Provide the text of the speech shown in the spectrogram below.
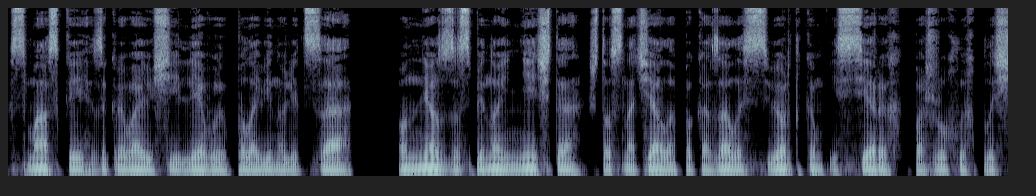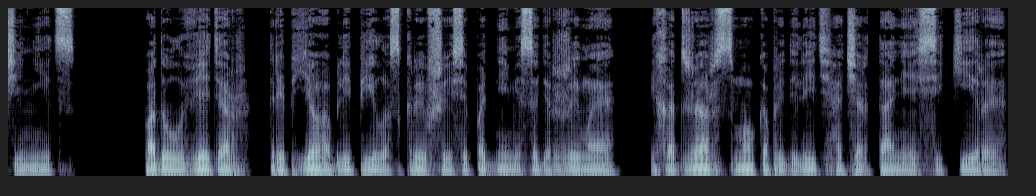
с маской, закрывающей левую половину лица. Он нес за спиной нечто, что сначала показалось свертком из серых пожухлых плащаниц. Подул ветер, тряпье облепило скрывшееся под ними содержимое, и Хаджар смог определить очертания секиры.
